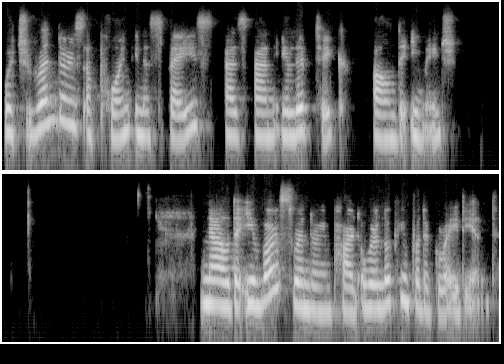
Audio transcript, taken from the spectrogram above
which renders a point in a space as an elliptic on the image. Now the inverse rendering part, we're looking for the gradient.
